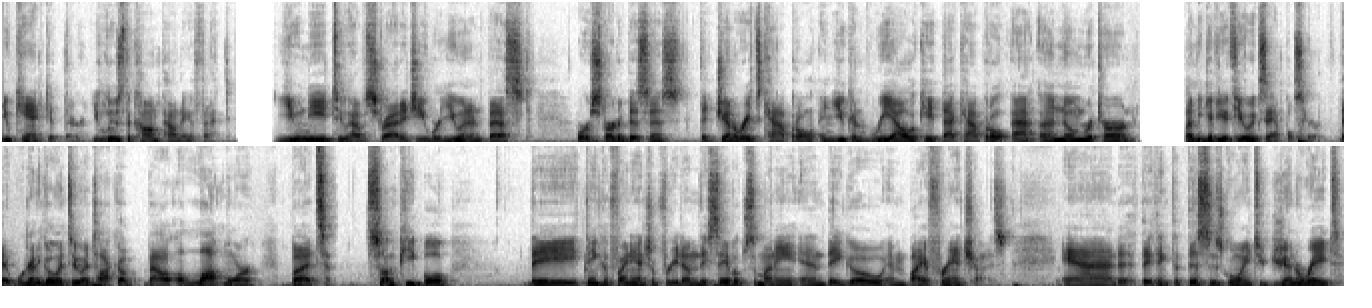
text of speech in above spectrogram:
you can't get there. You lose the compounding effect. You need to have a strategy where you invest or start a business that generates capital and you can reallocate that capital at a known return. Let me give you a few examples here that we're going to go into and talk about a lot more. But some people, they think of financial freedom, they save up some money, and they go and buy a franchise. And they think that this is going to generate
